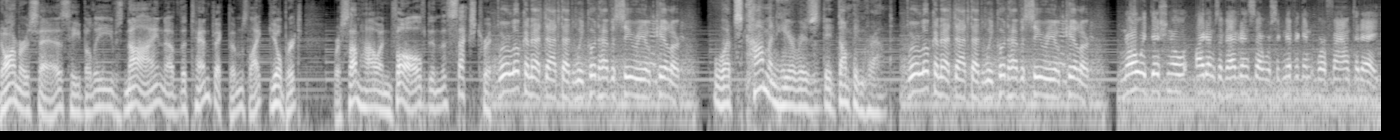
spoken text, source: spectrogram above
Dormer says he believes nine of the ten victims, like Gilbert, were somehow involved in the sex trade. We're looking at that, that we could have a serial killer. What's common here is the dumping ground. We're looking at that, that we could have a serial killer. No additional items of evidence that were significant were found today.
